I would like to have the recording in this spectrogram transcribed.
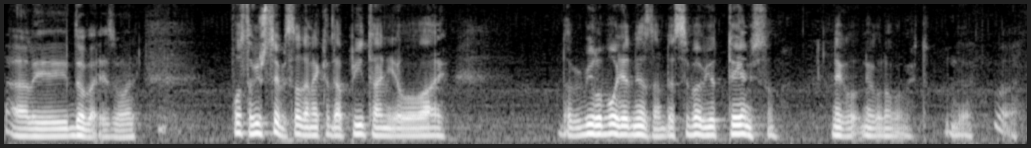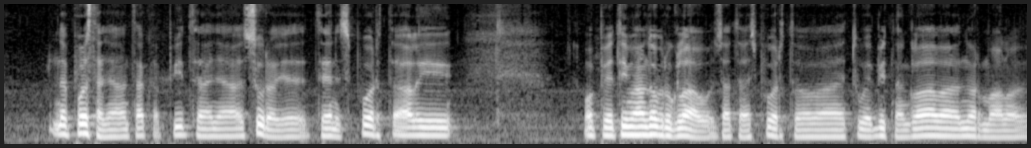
Ali dobar je Zvon. Postaviš sebi sada nekada pitanje, ovaj, da bi bilo bolje, ne znam, da se bavio tenisom nego, nego nogometom. Da. Ne postavljam takva pitanja. Surov je tenis sport, ali opet imam dobru glavu za taj sport. Ovaj, tu je bitna glava, normalno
